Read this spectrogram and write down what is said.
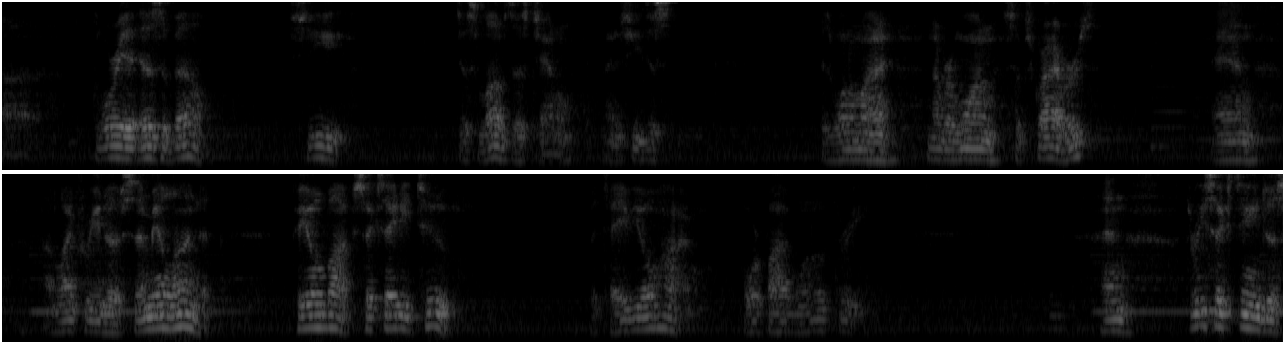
uh, Gloria Isabel. She just loves this channel, and she just is one of my number one subscribers. And I'd like for you to send me a line at P.O. Box 682, Batavia, Ohio 45103. And 316 just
